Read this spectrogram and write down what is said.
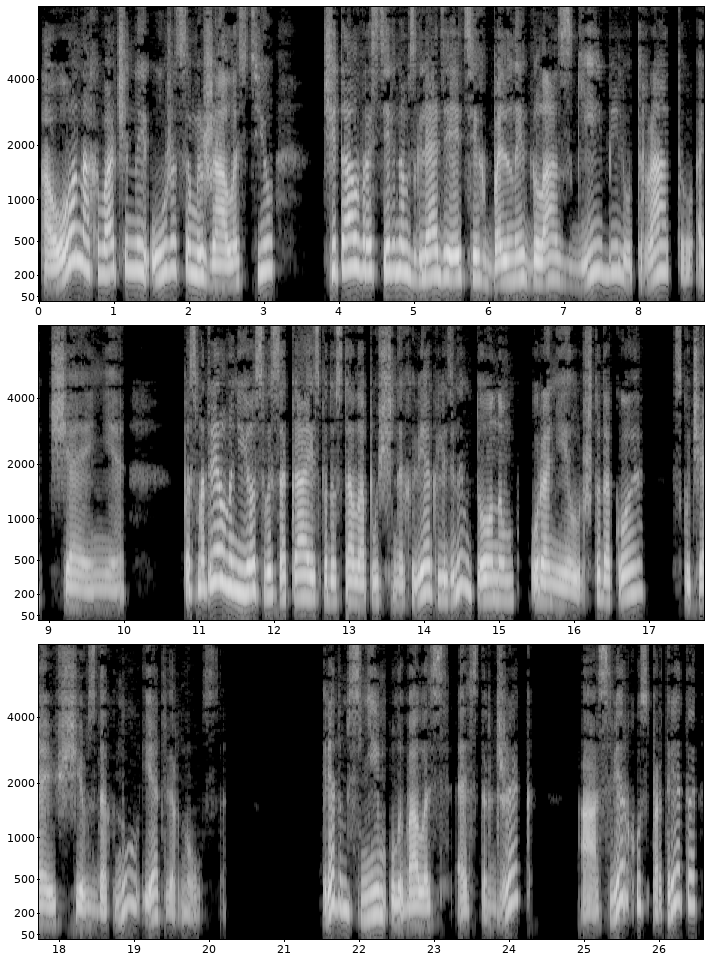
А он, охваченный ужасом и жалостью, читал в растерянном взгляде этих больных глаз гибель, утрату, отчаяние посмотрел на нее свысока из-под устало опущенных век, ледяным тоном уронил. «Что такое?» Скучающе вздохнул и отвернулся. Рядом с ним улыбалась Эстер Джек, а сверху, с портрета,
